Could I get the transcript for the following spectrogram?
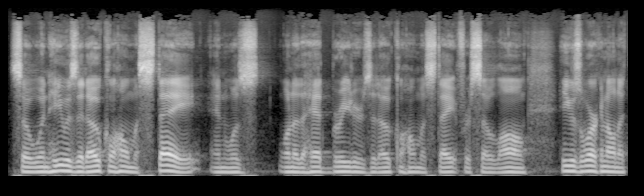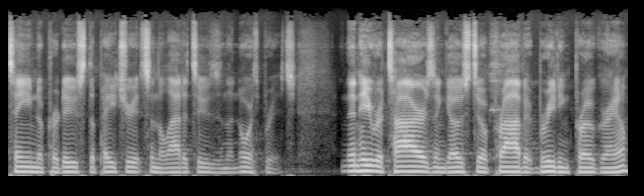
So when he was at Oklahoma State and was one of the head breeders at Oklahoma State for so long, he was working on a team to produce the Patriots and the Latitudes and the Northbridge. And then he retires and goes to a private breeding program,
